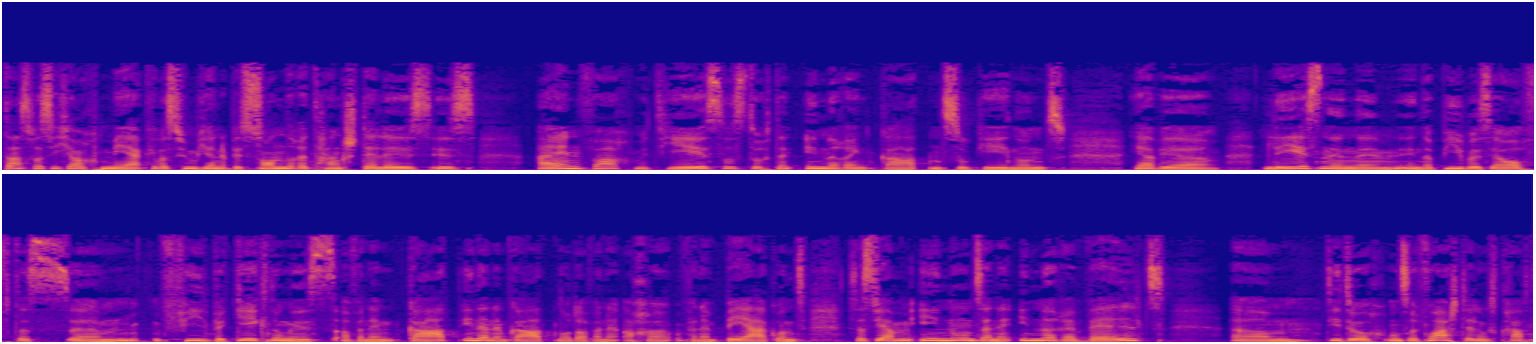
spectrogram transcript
das, was ich auch merke, was für mich eine besondere Tankstelle ist, ist einfach mit Jesus durch den inneren Garten zu gehen. Und ja, wir lesen in, in der Bibel sehr oft, dass ähm, viel Begegnung ist auf einem Garten, in einem Garten oder auf, eine, auf einem Berg. Und das heißt, wir haben in uns eine innere Welt, ähm, die durch unsere Vorstellungskraft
